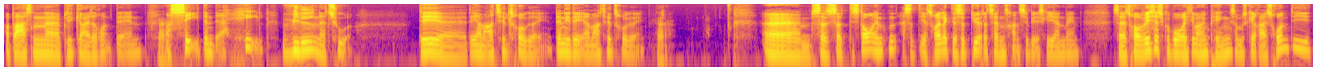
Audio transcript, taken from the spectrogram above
Og bare sådan uh, blive guidet rundt derinde. Ja. Og se den der helt vilde natur. Det, uh, det er jeg meget tiltrukket af. Den idé er jeg meget tiltrukket af. Ja. Øhm, så, så det står enten... Altså, jeg tror heller ikke, det er så dyrt at tage den transsibiriske jernbane. Så jeg tror, hvis jeg skulle bruge rigtig mange penge, så måske rejse rundt i,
